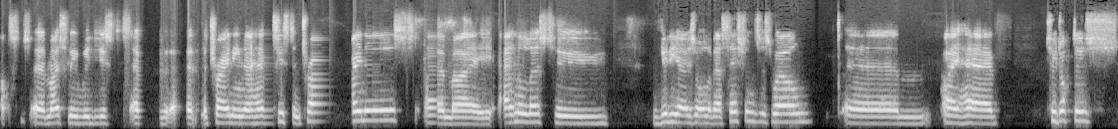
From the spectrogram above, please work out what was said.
Uh, mostly, we just at the training. I have assistant trainers, uh, my analyst who videos all of our sessions as well. Um, I have two doctors,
